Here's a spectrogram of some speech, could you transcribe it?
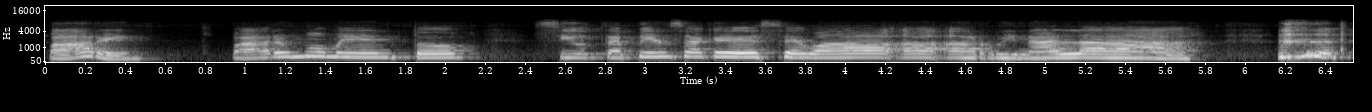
pare, pare un momento. Si usted piensa que se va a arruinar la,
